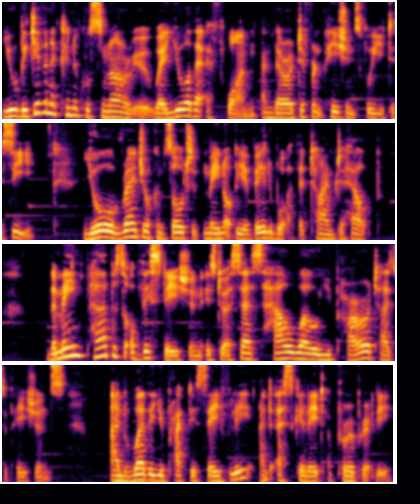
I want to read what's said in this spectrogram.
You will be given a clinical scenario where you are the F1 and there are different patients for you to see. Your reg or consultant may not be available at the time to help. The main purpose of this station is to assess how well you prioritize the patients and whether you practice safely and escalate appropriately.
